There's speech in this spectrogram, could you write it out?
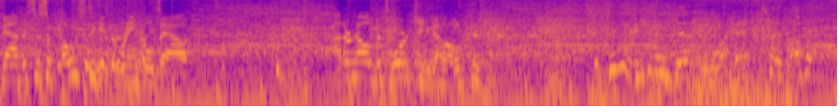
Now, this is supposed to get the wrinkles out. I don't know if it's working though. It didn't even get wet.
